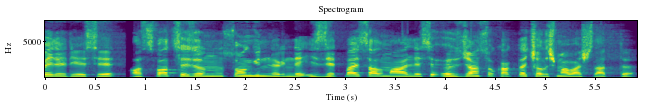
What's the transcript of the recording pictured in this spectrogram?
Belediyesi asfalt sezonunun son günlerinde İzzet Baysal Mahallesi Özcan Sokak'ta çalışma başlattı.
